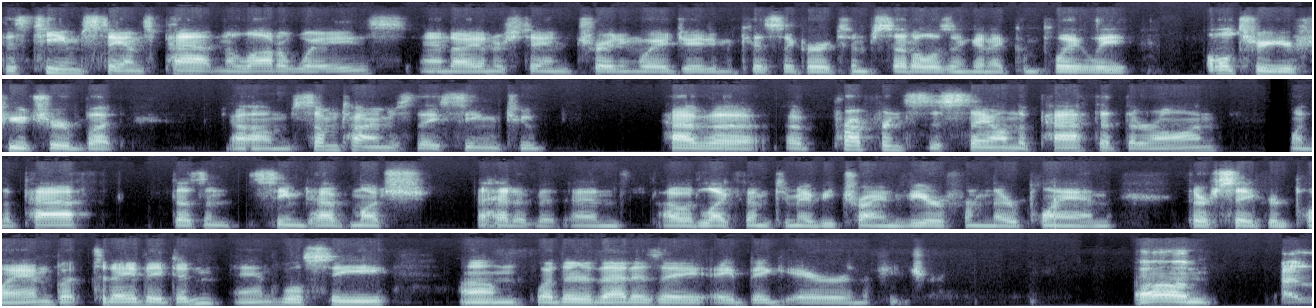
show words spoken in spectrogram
this team stands pat in a lot of ways. And I understand trading away JD McKissic or Tim Settle isn't going to completely alter your future. But um, sometimes they seem to have a, a preference to stay on the path that they're on when the path doesn't seem to have much ahead of it. And I would like them to maybe try and veer from their plan, their sacred plan. But today they didn't, and we'll see um, whether that is a, a big error in the future. Um, I,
